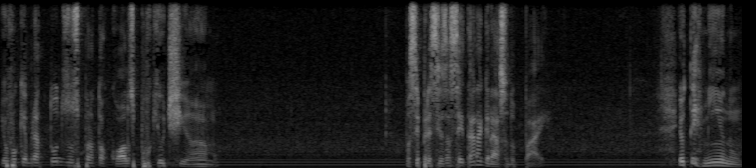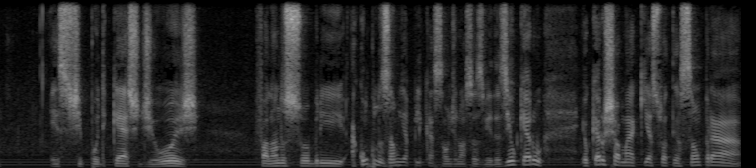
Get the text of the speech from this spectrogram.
Eu vou quebrar todos os protocolos porque eu te amo. Você precisa aceitar a graça do Pai. Eu termino este podcast de hoje falando sobre a conclusão e aplicação de nossas vidas. E eu quero eu quero chamar aqui a sua atenção para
